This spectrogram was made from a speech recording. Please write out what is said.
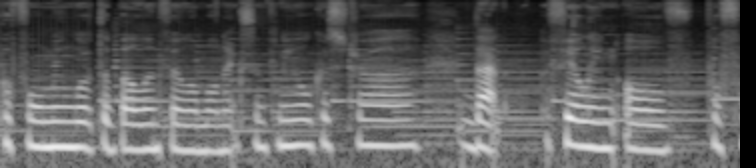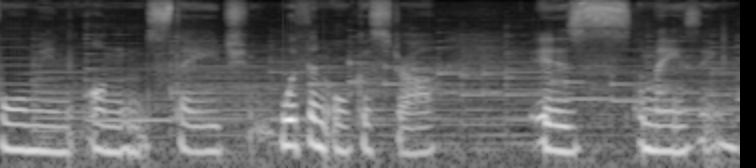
performing with the Berlin Philharmonic Symphony Orchestra, that feeling of performing on stage with an orchestra is amazing.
